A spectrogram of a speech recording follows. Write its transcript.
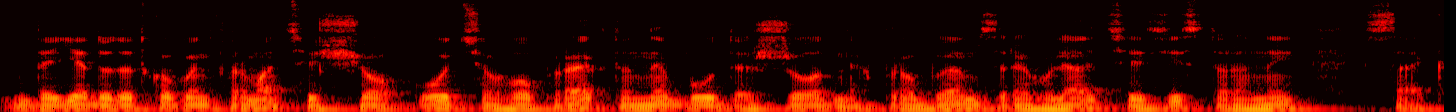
дає додаткову інформацію, що у цього проекту не буде жодних проблем з регуляцією зі сторони SEC.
